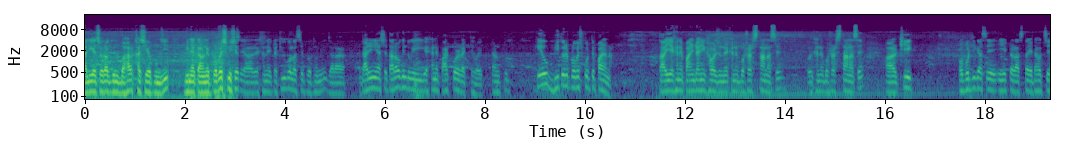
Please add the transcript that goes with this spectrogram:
আলিয়াচড়া গুলবাহার খাসিয়া পুঞ্জি বিনা কারণে প্রবেশ নিষেধ। আর এখানে একটা টিউবওয়েল আছে প্রথমে, যারা গাড়ি নিয়ে আসে তারাও কিন্তু এই এখানে পার্ক করে রাখতে হয়, কারণ কেউ ভিতরে প্রবেশ করতে পারে না। তাই এখানে পানি টানি খাওয়ার জন্য এখানে বসার স্থান আছে, ওইখানে বসার স্থান আছে। আর ঠিক অপরদিকে আছে এই একটা রাস্তা, এটা হচ্ছে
